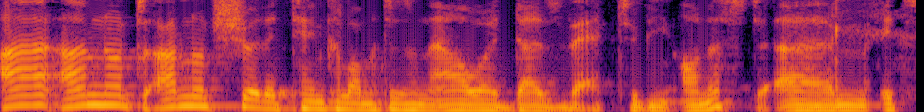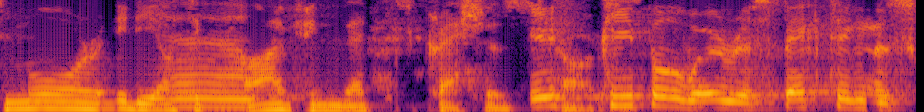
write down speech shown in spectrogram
I, am not, I'm not sure that 10 kilometers an hour does that, to be honest. Um, it's more idiotic yeah. driving that crashes. If cars. people were respecting the,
